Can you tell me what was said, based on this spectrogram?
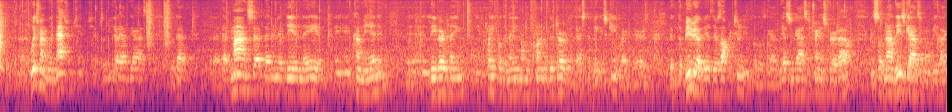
Uh, we're trying to win national championships, so you got to have guys with that uh, that mindset, that in their DNA, and, and, and come in and, and leave everything, and play for the name on the front of the jersey. That's the biggest key right there. The, the beauty of it is there's opportunity for those guys. We have some guys that transferred out, and so now these guys are going to be like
